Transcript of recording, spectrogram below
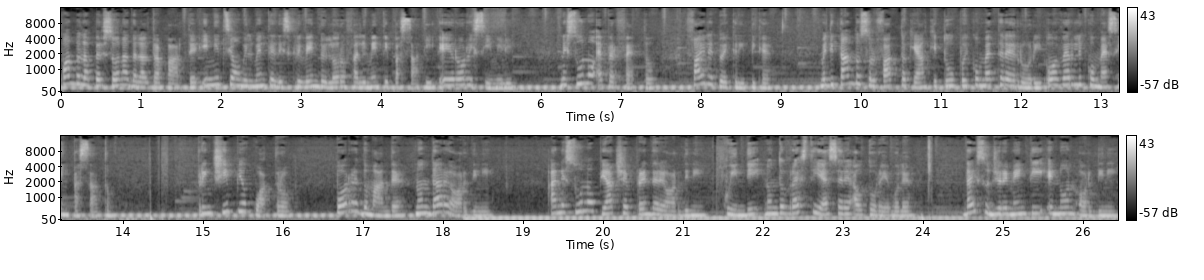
quando la persona dall'altra parte inizia umilmente descrivendo i loro fallimenti passati e errori simili. Nessuno è perfetto. Fai le tue critiche, meditando sul fatto che anche tu puoi commettere errori o averli commessi in passato. Principio 4. Porre domande, non dare ordini. A nessuno piace prendere ordini, quindi non dovresti essere autorevole. Dai suggerimenti e non ordini.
